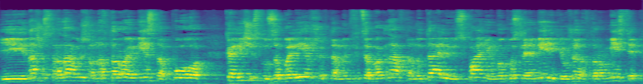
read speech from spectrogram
и наша страна вышла на второе место по количеству заболевших, там, обогнав там, Италию, Испанию, мы после Америки уже на втором месте,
